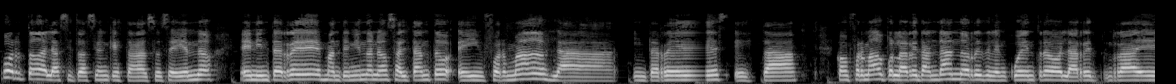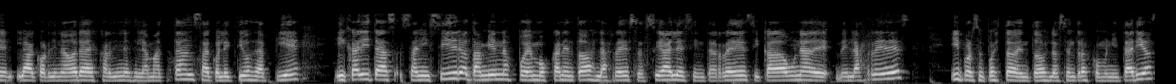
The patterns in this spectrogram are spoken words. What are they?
por toda la situación que está sucediendo en Interredes, manteniéndonos al tanto e informados. La Interredes está conformado por la Red Andando, Red del Encuentro, la Red RAE, la Coordinadora de Jardines de la Matanza, colectivos de a pie y Caritas San Isidro. También nos pueden buscar en todas las redes sociales, interredes y cada una de, las redes y por supuesto en todos los centros comunitarios.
